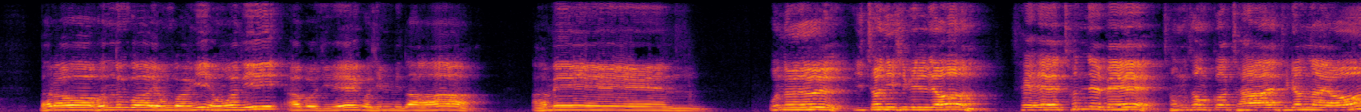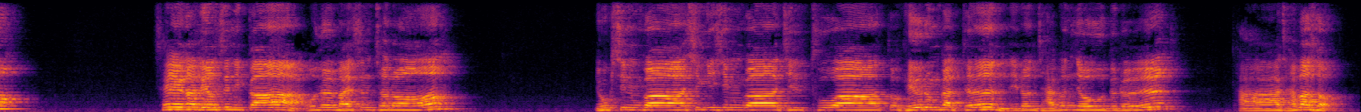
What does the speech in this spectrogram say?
나라와 권능과 영광이 영원히 아버지의 것입니다. 아멘. 오늘 2021년 새해 첫 예배 정성껏 잘 드렸나요? 새해가 되었으니까 오늘 말씀처럼 욕심과 시기심과 질투와 또 게으름 같은 이런 작은 여우들을 다 잡아서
